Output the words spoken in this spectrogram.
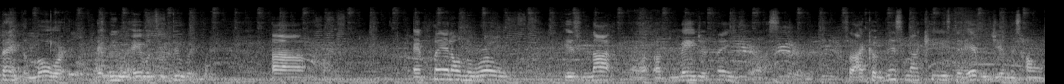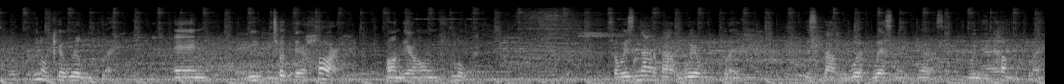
thank the Lord that we were able to do it. Uh, and playing on the road is not a, a major thing for us. So I convinced my kids that every gym is home. We don't care where we play. And we took their heart on their own floor. So it's not about where we play. It's about what Westlake does when they come to play.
